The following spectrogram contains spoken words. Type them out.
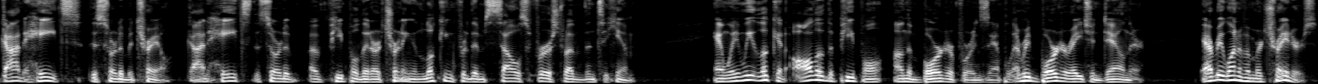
God hates this sort of betrayal. God hates the sort of, of people that are turning and looking for themselves first rather than to Him. And when we look at all of the people on the border, for example, every border agent down there, every one of them are traitors.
